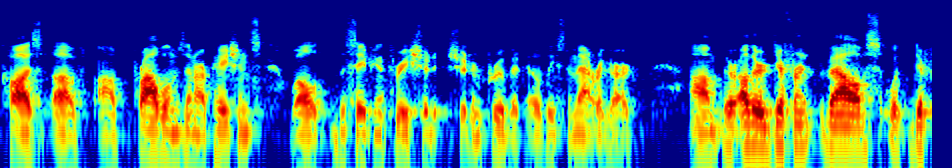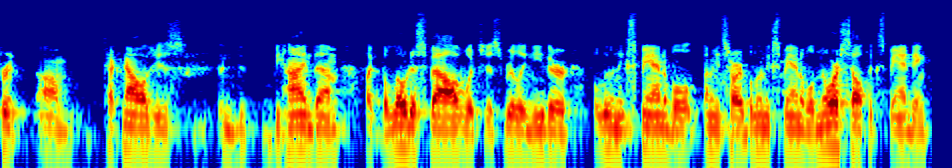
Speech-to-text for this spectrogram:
cause of, of, problems in our patients, well, the Sapien 3 should, should improve it, at least in that regard. Um, there are other different valves with different um, technologies and behind them, like the Lotus valve, which is really neither balloon expandable, I mean, sorry, balloon expandable nor self-expanding,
